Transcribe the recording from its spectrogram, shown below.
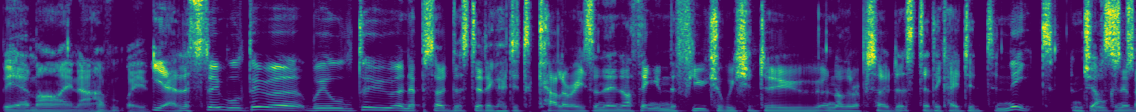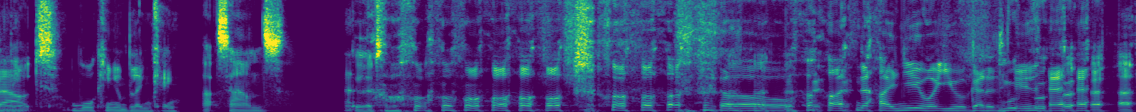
BMI now, haven't we? Yeah, let's do. We'll do a. We'll do an episode that's dedicated to calories, and then I think in the future we should do another episode that's dedicated to NEAT and Just talking about walking and blinking. That sounds good. oh, I, I knew what you were going to do there.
